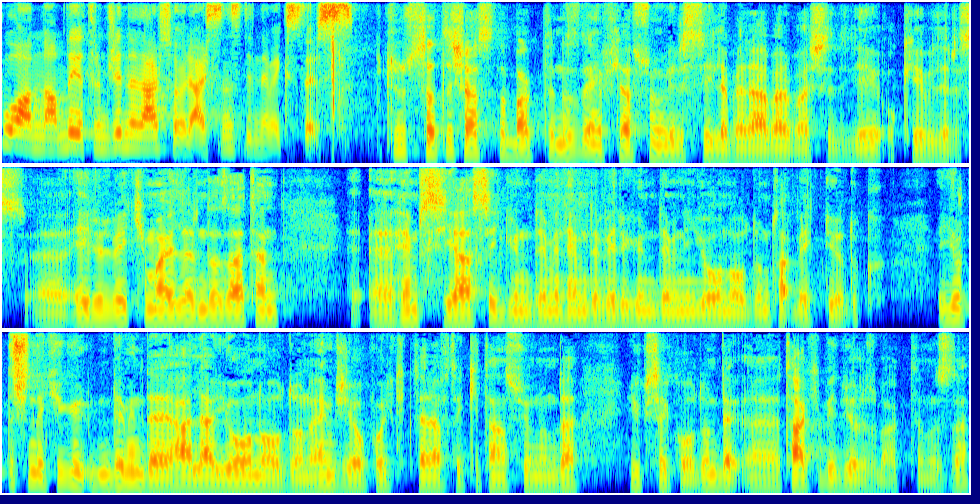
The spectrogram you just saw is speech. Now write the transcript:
bu anlamda yatırımcı neler söylersiniz dinlemek isteriz. Bütün satış aslında baktığınızda enflasyon verisiyle beraber başladı diye okuyabiliriz. Ee, Eylül ve Ekim aylarında zaten e, hem siyasi gündemin hem de veri gündeminin yoğun olduğunu bekliyorduk. E, yurt dışındaki gündemin de hala yoğun olduğunu, hem jeopolitik taraftaki tansiyonun da yüksek olduğunu de, e, takip ediyoruz baktığımızda.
